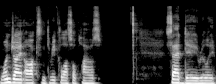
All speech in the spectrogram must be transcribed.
One giant ox and three colossal plows. Sad day, really.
